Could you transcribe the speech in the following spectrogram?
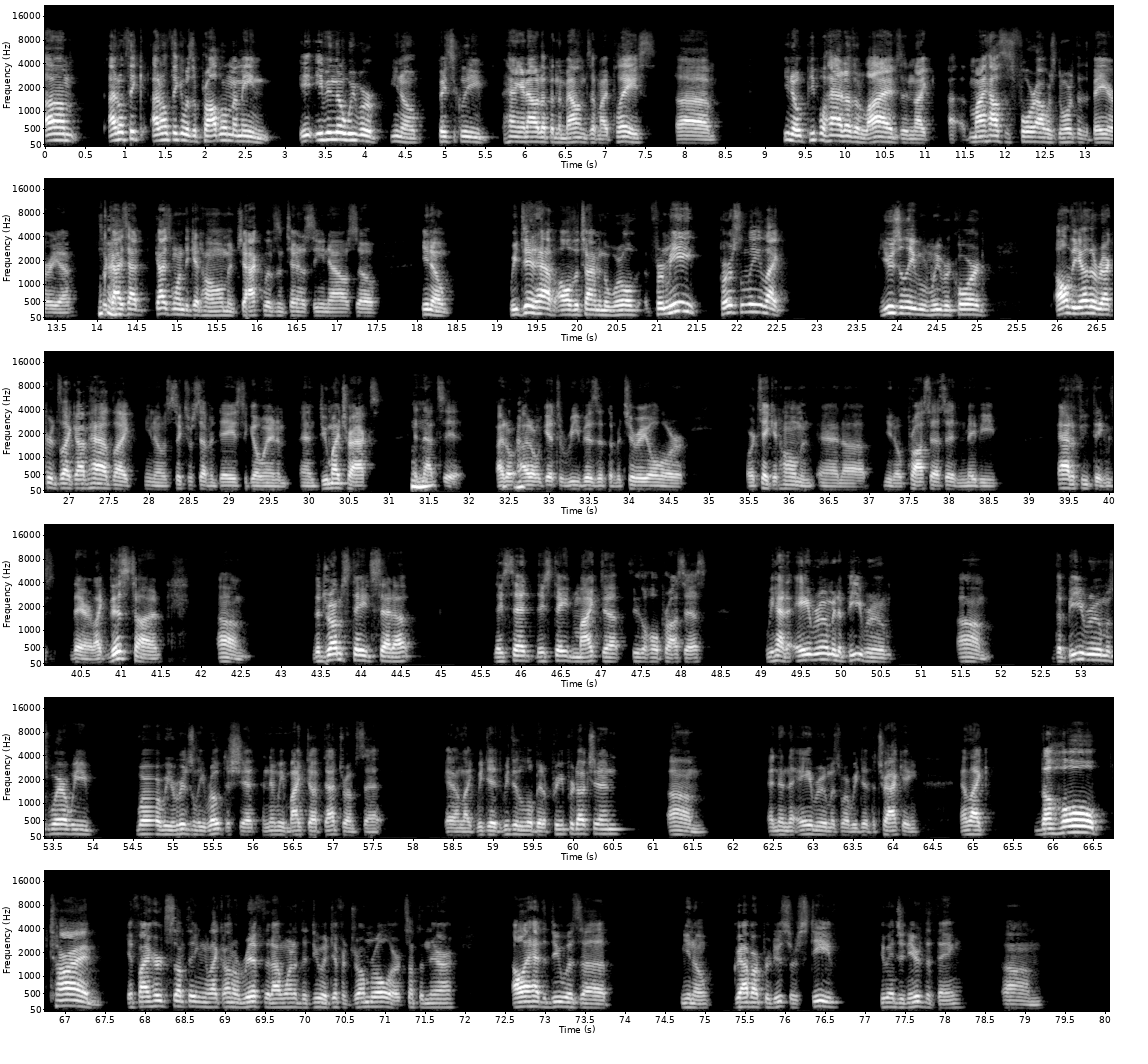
Um, I don't think I don't think it was a problem. I mean, e- even though we were, you know, basically hanging out up in the mountains at my place, um, you know, people had other lives, and like uh, my house is four hours north of the Bay Area, so Okay. guys had guys wanted to get home, and Jack lives in Tennessee now, so you know, we did have all the time in the world. For me personally, like usually when we record all the other records like i've had like you know six or seven days to go in and, and do my tracks Mhm. and that's it. I don't Okay. i don't get to revisit the material or or take it home and and uh you know process it and maybe add a few things there. Like this time um the drum stayed set up. They said they stayed mic'd up through the whole process. We had an a room and a b room. Um the b room was where we where we originally wrote the shit and then we mic'd up that drum set. And like we did we did a little bit of pre-production um and then the a room is where we did the tracking. And like the whole time if i heard something like on a riff that i wanted to do a different drum roll or something there all i had to do was uh you know grab our producer steve who engineered the thing um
